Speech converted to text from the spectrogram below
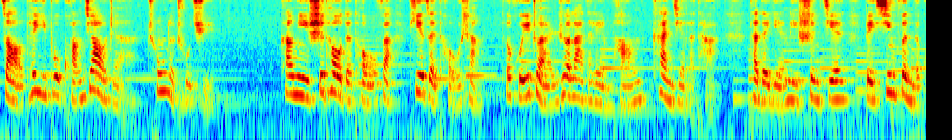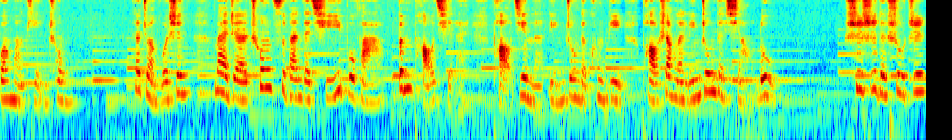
早他一步，狂叫着冲了出去。康妮湿透的头发贴在头上，他回转热辣的脸庞，看见了他，他的眼里瞬间被兴奋的光芒填充。他转过身，迈着冲刺般的奇异步伐奔跑起来，跑进了林中的空地，跑上了林中的小路。湿湿的树枝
